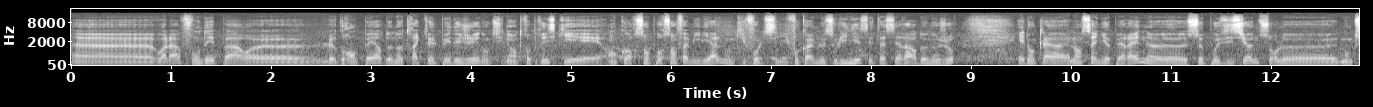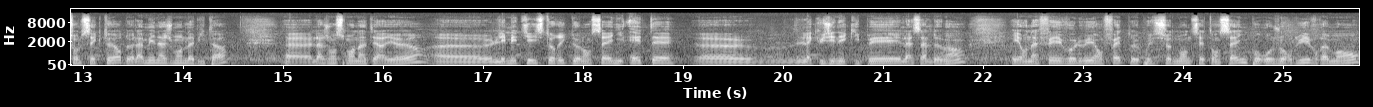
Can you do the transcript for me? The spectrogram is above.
euh, voilà, fondée par euh, le grand-père de notre actuel PDG. Donc c'est une entreprise qui est encore 100% familiale, donc il faut, il faut quand même le souligner, c'est assez rare de nos jours. Et donc l'enseigne pérenne euh, se positionne sur le, donc sur le secteur de l'aménagement de l'habitat, l'agencement d'intérieur. Les métiers historiques de l'enseigne étaient la cuisine équipée, la salle de bain, et on a fait évoluer en fait le positionnement de cette enseigne pour aujourd'hui vraiment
